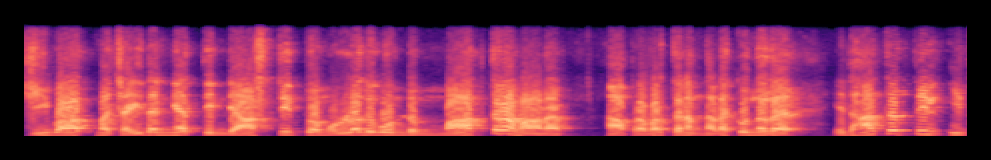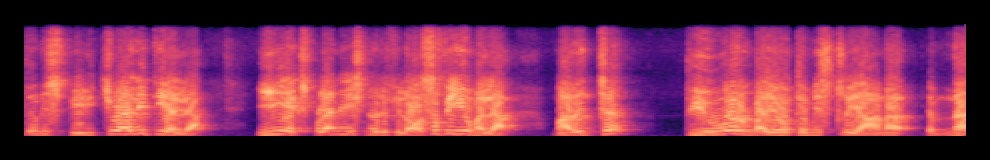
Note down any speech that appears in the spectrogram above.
ജീവാത്മ ചൈതന്യത്തിന്റെ അസ്തിത്വം ഉള്ളതുകൊണ്ട് മാത്രമാണ് ആ പ്രവർത്തനം നടക്കുന്നത്. യഥാർത്ഥത്തിൽ ഇതൊരു സ്പിരിച്വാലിറ്റി അല്ല. ഈ എക്സ്പ്ലനേഷൻ ഒരു ഫിലോസഫിയുമല്ല മറിച്ച് പ്യുവർ ബയോകെമിസ്ട്രി ആണ് എന്ന്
